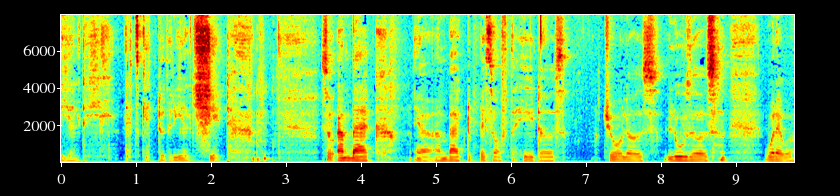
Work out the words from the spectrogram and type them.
लेट्स गेट टू द रियल डील लेट्स गेट टू द रियल शिट so I'm back. Yeah, I'm back to piss off the haters, cholers, losers, whatever.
